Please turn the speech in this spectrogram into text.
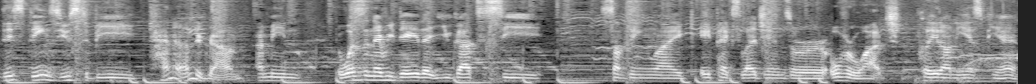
these things used to be kind of underground. I mean, it wasn't every day that you got to see something like Apex Legends or Overwatch played on ESPN.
